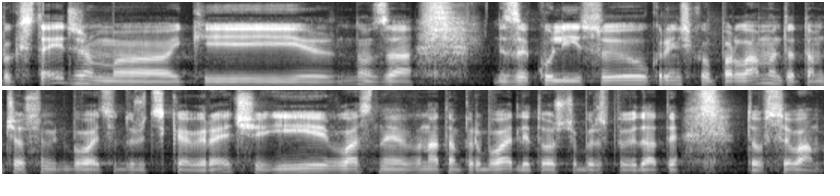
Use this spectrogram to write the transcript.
бекстейджем, е, який ну за, за кулісою українського парламенту. Там часом відбуваються дуже цікаві речі. І власне вона там перебуває для того, щоб розповідати то все вам.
